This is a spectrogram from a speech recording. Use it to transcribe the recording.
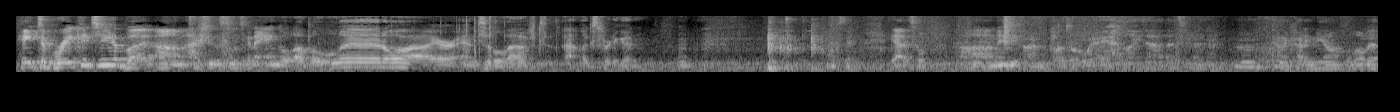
hate to break it to you, but um, actually this one's gonna angle up a little higher and to the left. That looks pretty good. Yeah, that's cool. Uh, maybe if I'm farther away like that, that's good. Mm, kind of cutting me off a little bit.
